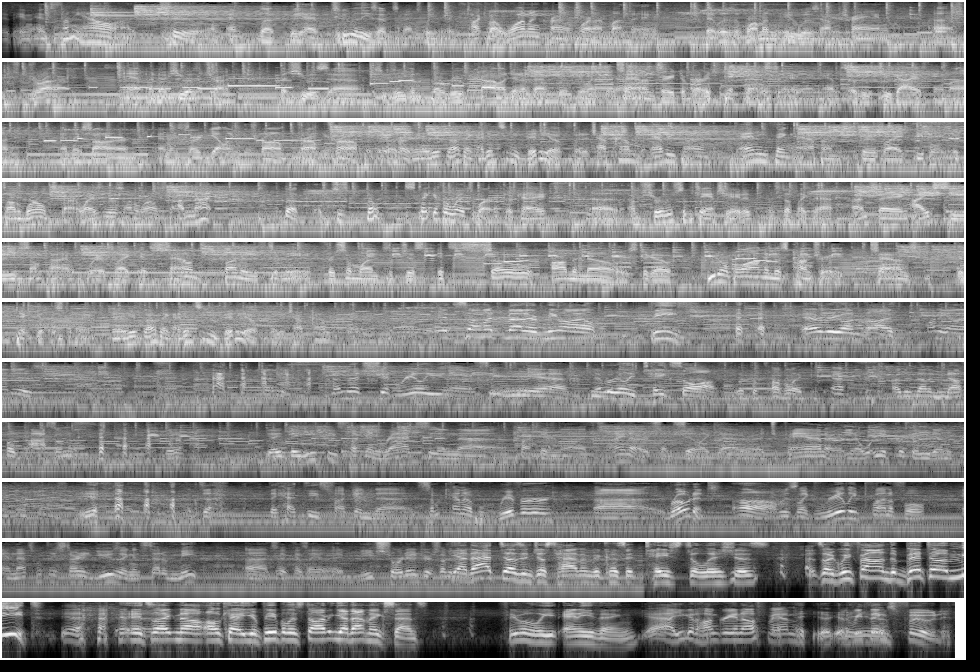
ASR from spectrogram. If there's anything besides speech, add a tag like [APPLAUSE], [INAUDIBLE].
And it's funny how, too, and, and look, we had two of these incidents. We talked about one on Crime Report on Monday. That was a woman who was on a train. Uh, she was drunk, and uh, no, she wasn't drunk, but she was uh, she was leaving Baruch College, an event that she went to. Sounds very diverse, ridiculous. And so these two guys came on, and they saw her, and they started yelling Trump, Trump, Trump. And here's another thing: I didn't see any video footage. How come every time anything happens, there's like people? It's on World Star. Why isn't this on World Star? I'm not look, just don't just take it for what it's worth, okay? Uh, I'm sure they're substantiated and stuff like that. I'm saying I see sometimes where it's like it sounds funny to me for someone to just it's so on the nose to go, you don't belong in this country. Sounds ridiculous to me. And here's another thing, I didn't see any video footage. How come? It's so much better. Meanwhile, beef. [LAUGHS] Everyone buys. Funny how that is. [LAUGHS] None of that shit really uh, seems to. Yeah, never really takes off with the public. [LAUGHS] Are there not enough opossums? [LAUGHS] yeah, they eat these fucking rats in uh, fucking uh, China or some shit like that, or uh, Japan, or you know, of course they eat anything. No offense. Yeah. But, uh, they had these fucking uh, some kind of river uh, rodent. Oh. It was like really plentiful, and that's what they started using instead of meat. Uh, because a meat shortage or something. Yeah, that doesn't just happen because it tastes delicious. It's like we found a bit of meat. Yeah. It's like no, okay, your people are starving. Yeah, that makes sense. People will eat anything. Yeah, you get hungry enough, man. [LAUGHS] You're gonna eat Everything's food.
